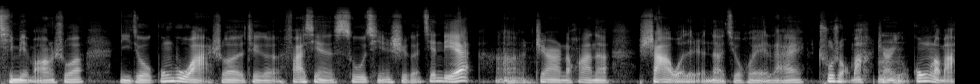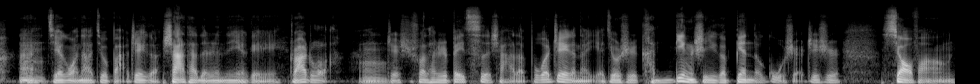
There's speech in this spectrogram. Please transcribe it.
齐闵王说，你就公布啊，说这个发现苏秦是个间谍啊，这样的话呢，杀我的人呢就会来出手嘛，这样有功了嘛，哎嗯，结果呢就把这个杀他的人呢也给抓住了。嗯，这是说他是被刺杀的。不过这个呢，也就是肯定是一个编的故事，这是效仿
